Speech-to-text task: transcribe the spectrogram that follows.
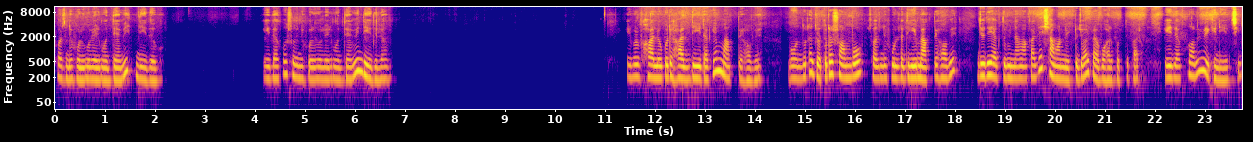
সজনে ফুলগুলো এর মধ্যে আমি দিয়ে দেব। এই দেখো সজনে ফুলগুলো এর মধ্যে আমি দিয়ে দিলাম। এরপর ভালো করে হাত দিয়ে এটাকে মাখতে হবে। বন্ধুরা, যতটা সম্ভব সজনে ফুলটা দিয়ে মাখতে হবে। যদি একদমই না মাখা যায়, সামান্য একটু জল ব্যবহার করতে পারো। এই দেখো, আমি মেখে নিয়েছি।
